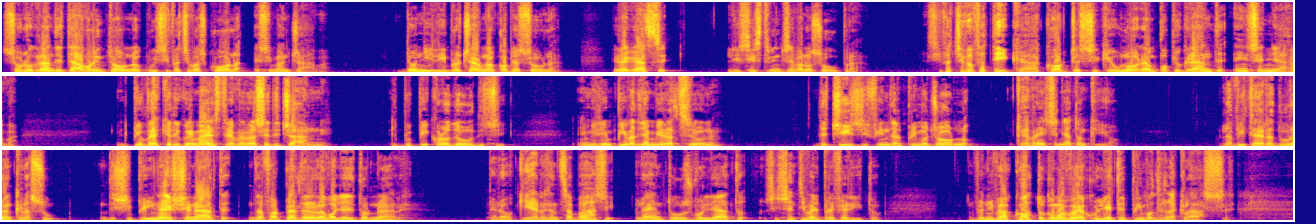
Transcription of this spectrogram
solo grandi tavoli intorno a cui si faceva scuola e si mangiava. D'ogni libro c'era una copia sola. I ragazzi gli si stringevano sopra. Si faceva fatica a accorgersi che uno era un po' più grande e insegnava. Il più vecchio di quei maestri aveva 16 anni, il più piccolo 12, e mi riempiva di ammirazione. Decisi fin dal primo giorno che avrei insegnato anch'io. La vita era dura anche lassù, disciplina e scenate da far perdere la voglia di tornare. Però chi era senza basi, lento o svogliato, si sentiva il preferito. Veniva accolto come voi accogliete il primo della classe.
